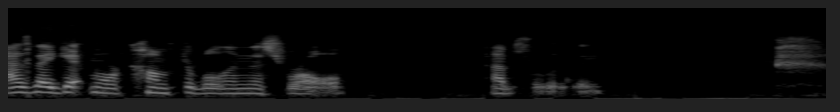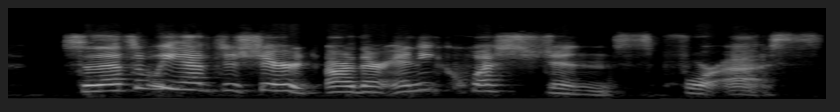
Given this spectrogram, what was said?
as they get more comfortable in this role. Absolutely. So that's what we have to share. Are there any questions for us?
